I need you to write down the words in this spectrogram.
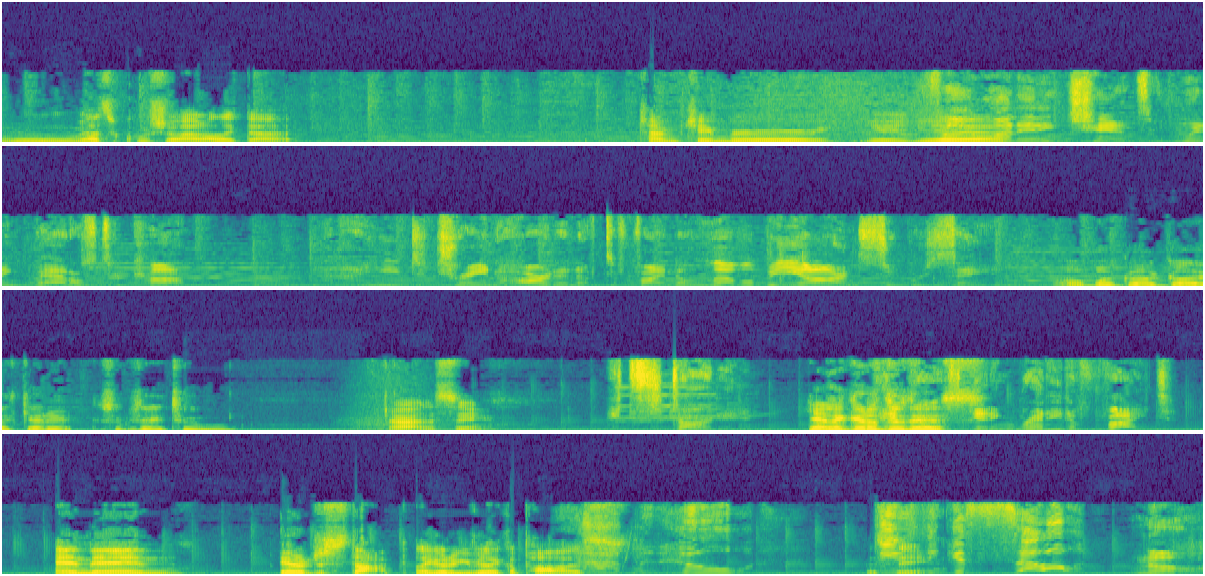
Ooh, that's a cool shot. I like that. Time chamber. Yeah, If I yeah. want any chance of winning battles to come, I need to train hard enough to find a level beyond Super Saiyan. Oh my god, guys, get it? Super Saiyan 2? Alright, let's see. It started. Yeah, like it'll do this. Getting ready to fight. And then it'll just stop. Like it'll give you like a pause. Who? Let's see. No.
